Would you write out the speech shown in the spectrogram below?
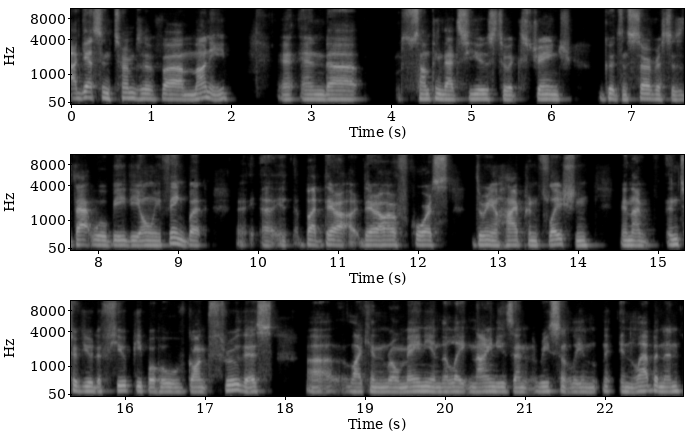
i guess in terms of uh, money and uh, something that's used to exchange goods and services that will be the only thing. But uh, uh, but there are there are of course during a hyperinflation, and I've interviewed a few people who've gone through this, uh, like in Romania in the late '90s and recently in in Lebanon.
